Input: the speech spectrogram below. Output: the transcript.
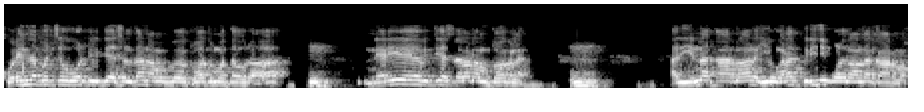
குறைந்தபட்ச ஓட்டு வித்தியாசம் தான் நம்ம தோத்தமோ தவிர. நிறைய வித்தியாசத்தெல்லாம் நம்ம தோக்கல. அது என்ன காரணம் இவங்க எல்லாம் பிரிஞ்சு போனதுனால தான் காரணம்.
